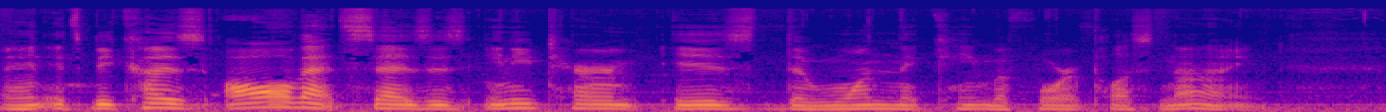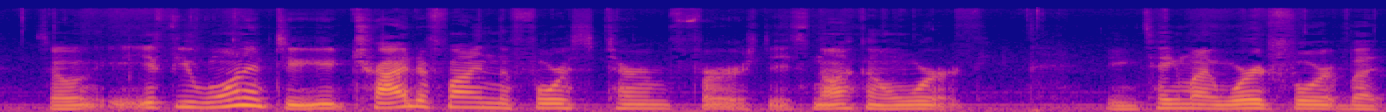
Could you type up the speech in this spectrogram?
And it's because all that says is any term is the one that came before it plus 9. So if you wanted to, you try to find the fourth term first. It's not going to work. You can take my word for it, but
